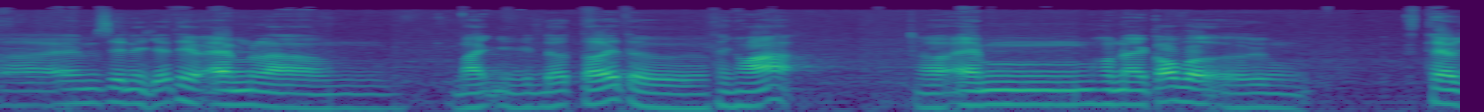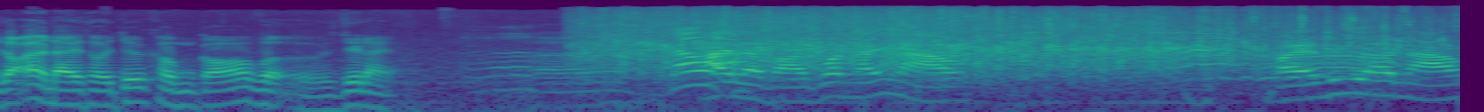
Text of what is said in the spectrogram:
À, em xin được giới thiệu em là Mạnh đỡ tới từ Thanh Hóa. À, em hôm nay có vợ theo dõi ở đây thôi chứ không có vợ ở dưới này. Đâu ạ? là vợ của anh ấy nào? Mời em đứng lên nào.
